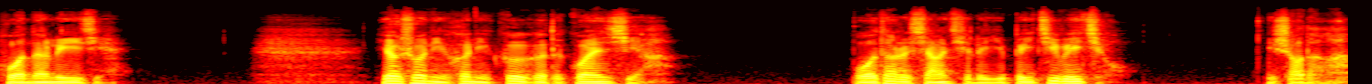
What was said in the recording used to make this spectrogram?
我能理解。要说你和你哥哥的关系啊，我倒是想起了一杯鸡尾酒，你稍等啊。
